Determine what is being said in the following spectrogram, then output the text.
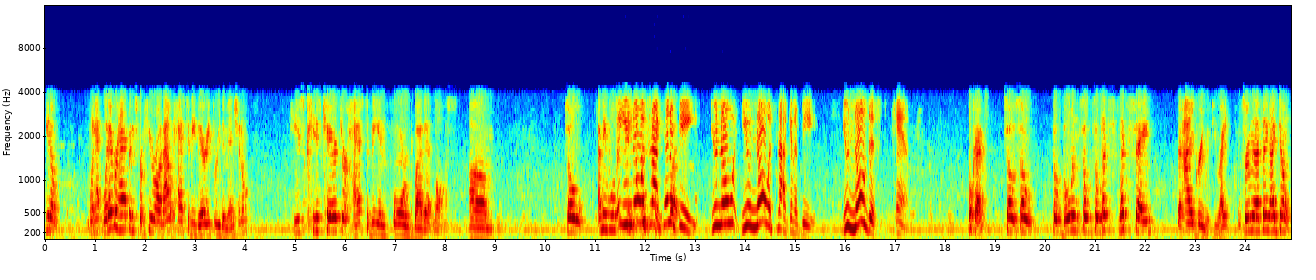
you know, what ha- whatever happens from here on out has to be very three dimensional. His his character has to be informed by that loss. Um. So I mean, we'll But see. you know we'll it's not gonna but- be. You know you know it's not gonna be. You know this, Cam. Okay. So so so going so so let's let's say that I agree with you, right? I'm certainly not saying I don't,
